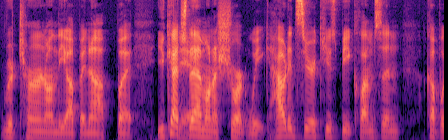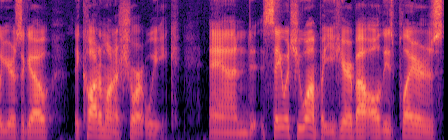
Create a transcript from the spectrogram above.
return on the up and up, but you catch yeah. them on a short week. How did Syracuse beat Clemson a couple years ago? They caught them on a short week. And say what you want, but you hear about all these players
